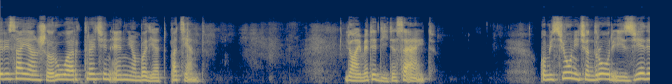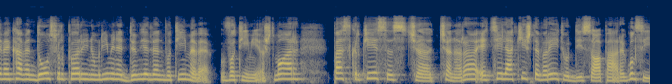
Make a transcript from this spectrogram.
derisa janë shëruar 311 pacientë. Lajmet e ditës së enjte. Komisioni Qendror i Zgjedhjeve ka vendosur për rinumërimin e 12 vendvotimeve. Vendimi është marrë pas kërkesës së QNR, e cila kishte vërejtur disa parregullsi.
